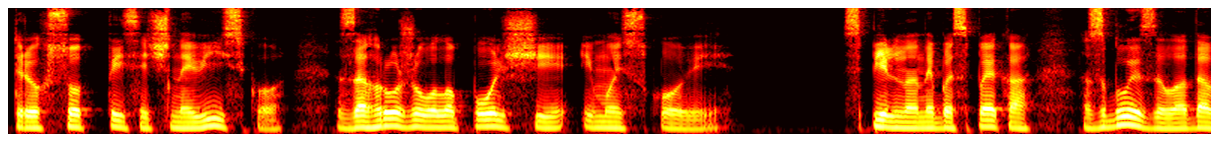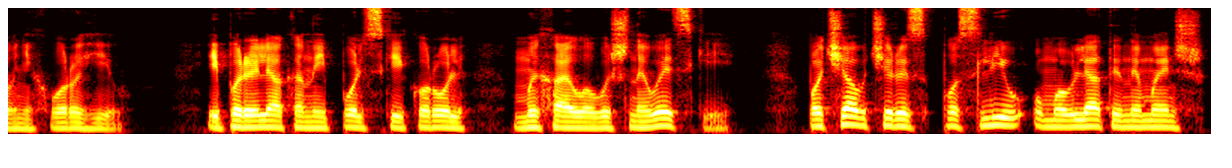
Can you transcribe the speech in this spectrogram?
трьохсоттисячне військо загрожувало Польщі і Московії. Спільна небезпека зблизила давніх ворогів, і переляканий польський король Михайло Вишневецький почав через послів умовляти не менш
